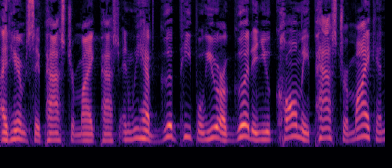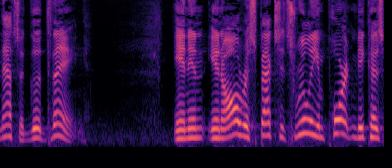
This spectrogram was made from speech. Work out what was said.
I'd hear them say Pastor Mike, Pastor, and we have good people. You are good and you call me Pastor Mike and that's a good thing. And in, in all respects, it's really important because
